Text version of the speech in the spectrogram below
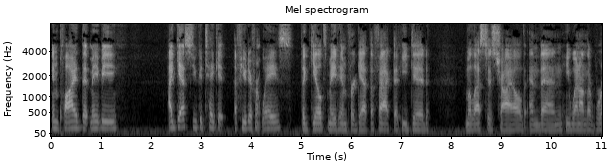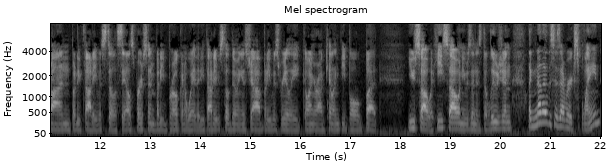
implied that maybe. I guess you could take it a few different ways. The guilt made him forget the fact that he did molest his child and then he went on the run but he thought he was still a salesperson but he broke in a way that he thought he was still doing his job but he was really going around killing people but you saw what he saw when he was in his delusion like none of this is ever explained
